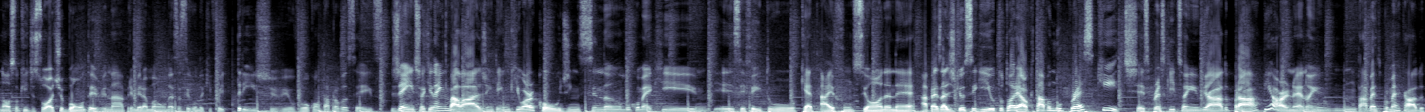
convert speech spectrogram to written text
Nossa, o kit swatch bom teve na primeira mão, nessa segunda aqui foi triste, viu? Vou contar pra vocês. Gente, aqui na embalagem tem um QR Code ensinando como é que esse efeito Cat Eye funciona, né? Apesar de que eu segui o tutorial que tava no Press Kit. Esse Press Kit só é enviado pra PR, né? Não, é, não tá aberto pro mercado.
